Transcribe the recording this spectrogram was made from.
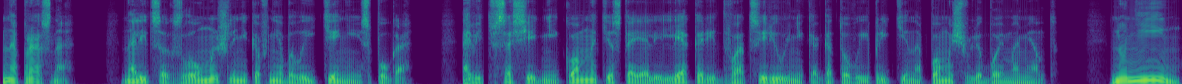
Напрасно. На лицах злоумышленников не было и тени испуга. А ведь в соседней комнате стояли лекари, два цирюльника, готовые прийти на помощь в любой момент. Но ни им,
